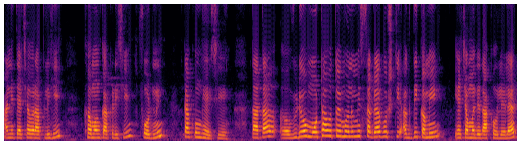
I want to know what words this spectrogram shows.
आणि त्याच्यावर आपली ही खमंग काकडीची फोडणी टाकून घ्यायची. आहे तर आता व्हिडिओ मोठा होतो आहे म्हणून मी सगळ्या गोष्टी अगदी कमी याच्यामध्ये दाखवलेल्या आहेत.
